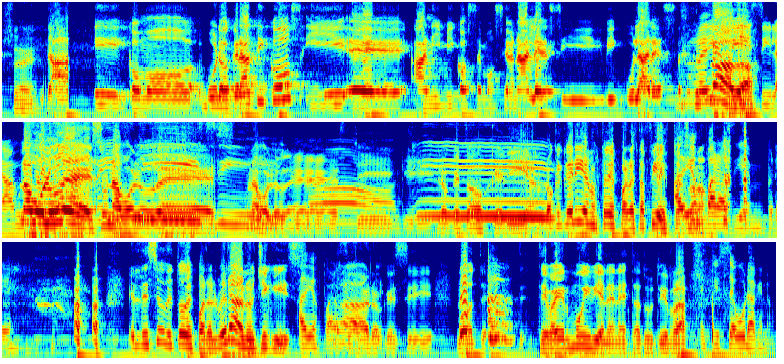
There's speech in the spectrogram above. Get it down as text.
Sí. así como burocráticos y eh, anímicos, emocionales y vinculares. Re Nada. difícil, una boludez, re una boludez. difícil. Una boludez, No, chiqui. ¿qué? Lo que todos querían. Lo que querían ustedes para esta fiesta, Adiós ¿o no? para siempre. El deseo de todos es para el verano, chiquis. Adiós para Claro siempre. que sí. No, te, va a ir muy bien en esta, tu tirra. Estoy segura que no.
